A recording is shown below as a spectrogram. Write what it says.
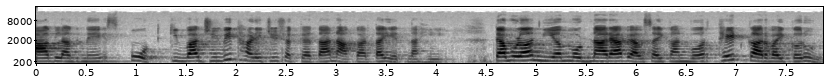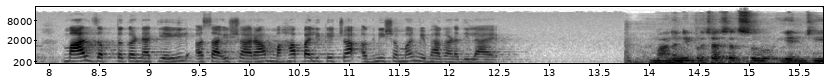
आग लागणे स्फोट किंवा जीवितहानीची शक्यता नाकारता येत नाही. त्यामुळं नियम मोडणाऱ्या व्यावसायिकांवर थेट कारवाई करून माल जप्त करण्यात येईल असा इशारा महापालिकेच्या अग्निशमन विभागानं दिला आहे माननीय प्रशासक सो यांची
